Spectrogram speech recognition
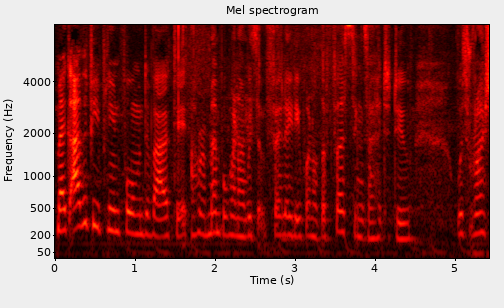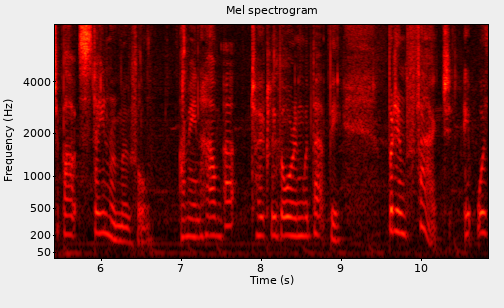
make other people informed about it. I remember when I was at Fairlady, one of the first things I had to do was write about stain removal. I mean, how uh, totally boring would that be? But in fact, it was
